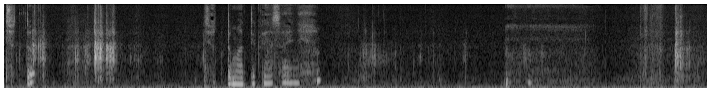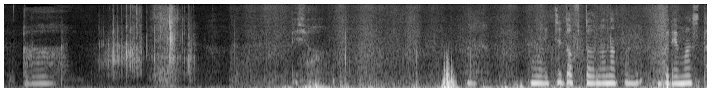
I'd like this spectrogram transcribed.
ちょっと。ちょっと待ってくださいね。もう一度布団の中に潜れました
